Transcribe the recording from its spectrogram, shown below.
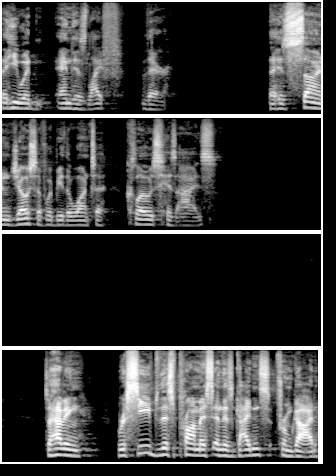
that he would end his life there that his son, Joseph, would be the one to close his eyes. So, having received this promise and this guidance from God,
